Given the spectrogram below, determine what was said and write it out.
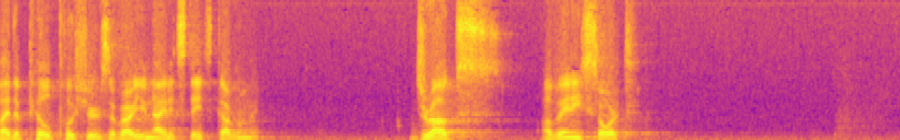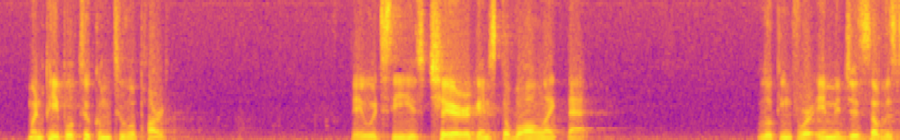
by the pill pushers of our United States government. Drugs of any sort when people took him to a party. They would see his chair against the wall like that, looking for images of his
